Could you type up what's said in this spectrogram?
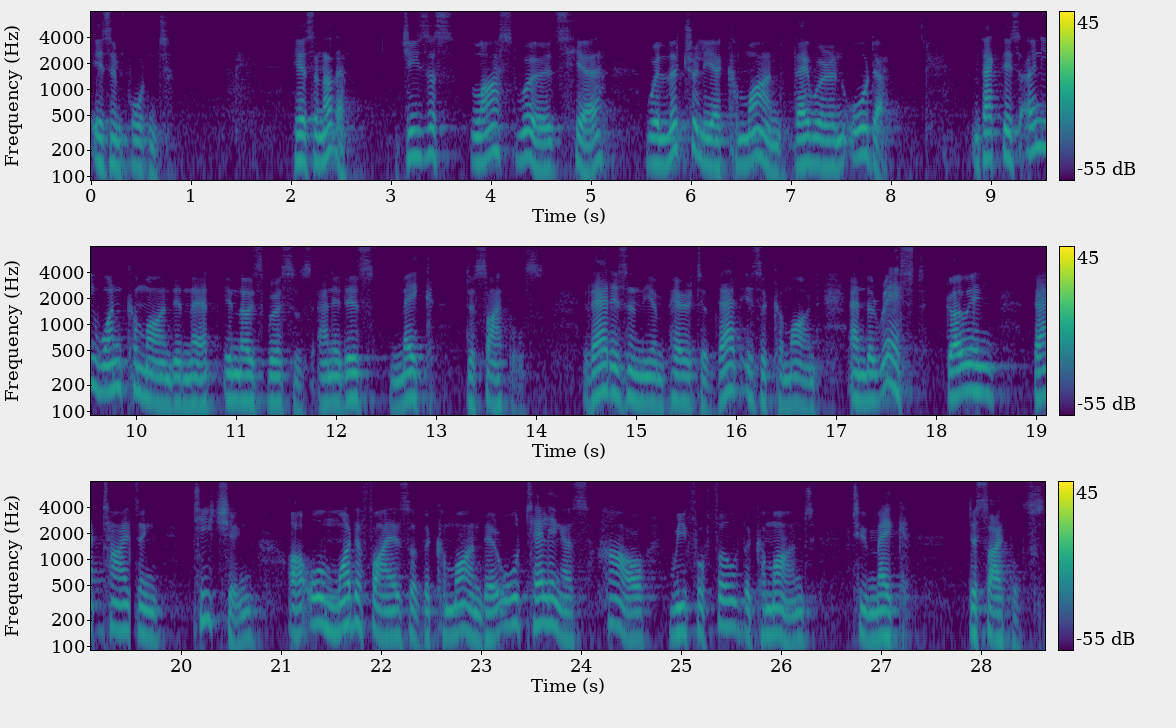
is important. Here's another Jesus' last words here were literally a command, they were an order. In fact, there's only one command in, that, in those verses, and it is make disciples. That is in the imperative. That is a command. And the rest, going, baptizing, teaching, are all modifiers of the command. They're all telling us how we fulfill the command to make disciples.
